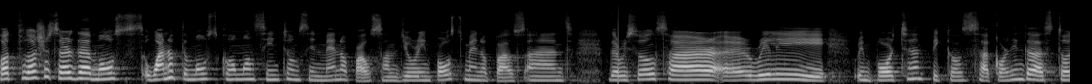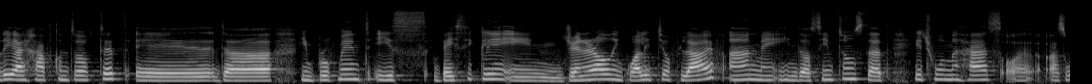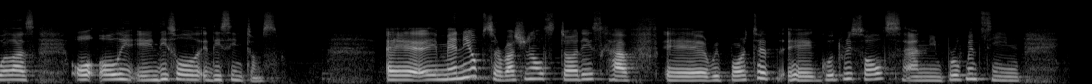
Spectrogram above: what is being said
Hot flushes are the most, one of the most common symptoms in menopause and during postmenopause. And the results are uh, really important because according to the study I have conducted, uh, the improvement is basically in general in quality of life and in the symptoms that each woman has, uh, as well as all, all in, in these, all these symptoms. Uh, many observational studies have uh, reported uh, good results and improvements in,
